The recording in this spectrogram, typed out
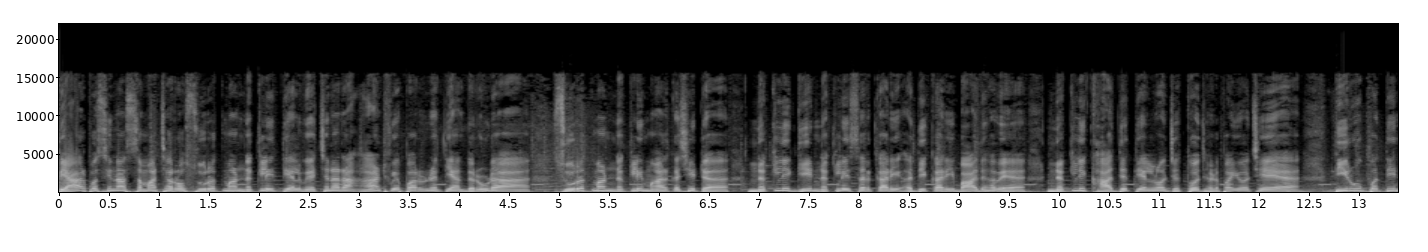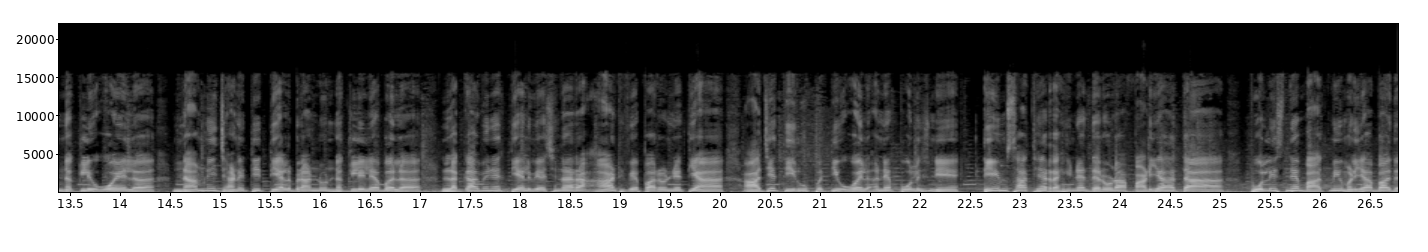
ત્યાર પછીના સમાચારો સુરતમાં નકલી તેલ વેચનારા આઠ વેપારીઓને ત્યાં દરોડા. સુરતમાં નકલી માર્કશીટ, નકલી ઘી, નકલી સરકારી અધિકારી બાદ હવે નકલી ખાદ્ય તેલનો જથ્થો ઝડપાયો છે. તિરુપતિ નકલી ઓઇલ નામની જાણીતી તેલ બ્રાન્ડનું નકલી લેબલ લગાવીને તેલ વેચનારા આઠ વેપારીઓને ત્યાં આજે તિરુપતિ ઓઇલ અને પોલીસની ટીમ સાથે રહીને દરોડા પાડ્યા હતા. પોલીસને બાતમી મળ્યા બાદ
